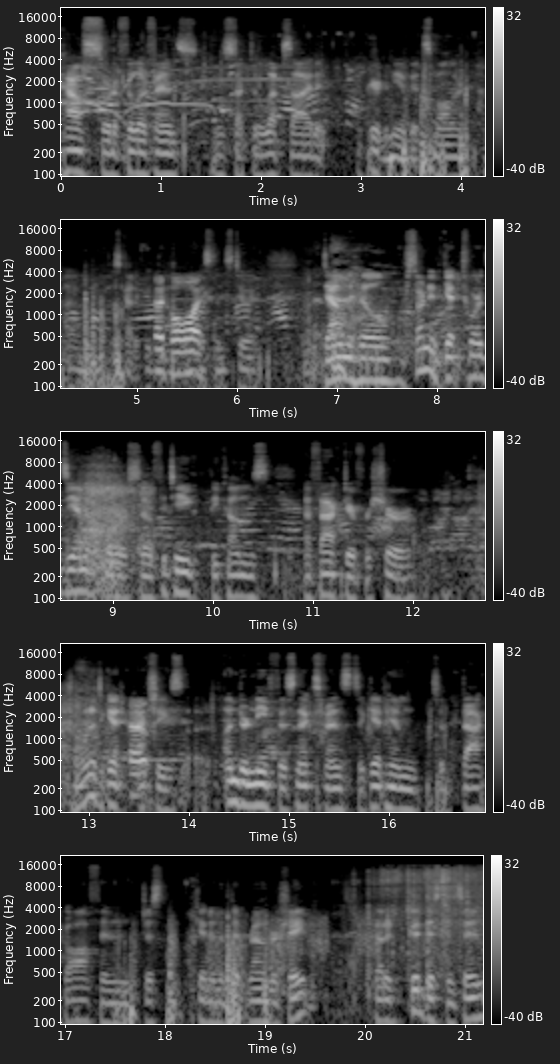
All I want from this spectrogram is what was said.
house sort of filler fence. We stuck to the left side. It appeared to me a bit smaller. Um, just got a good, good distance to it. Down the hill, we're starting to get towards the end of the course, so fatigue becomes a factor for sure. I wanted to get actually uh, underneath this next fence to get him to back off and just get in a bit rounder shape. Got a good distance in.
